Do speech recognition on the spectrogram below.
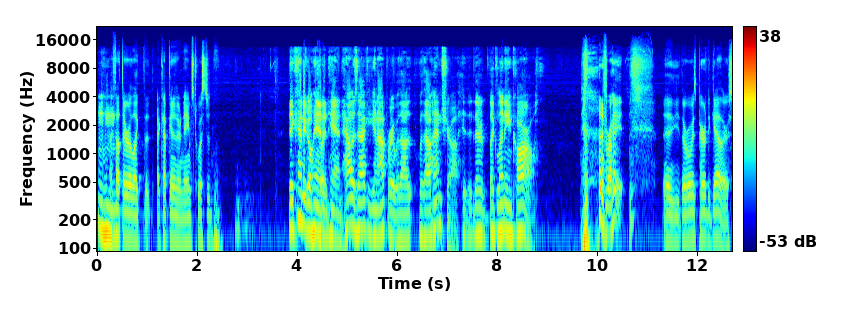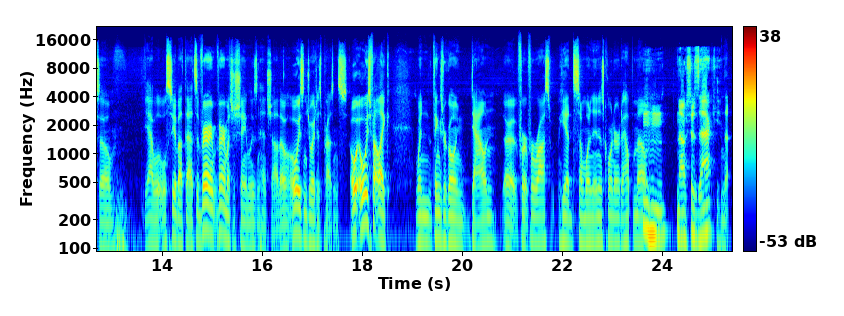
Mm-hmm. I thought they were like the, I kept getting their names twisted. They kind of go hand But- in hand. How is Aki going to operate without without Henshaw? They're like Lenny and Carl. right? Uh, they're always paired together, so yeah, we'll, we'll see about that. It's a very very much a shame losing Henshaw though. Always enjoyed his presence. Al- Always felt like when things were going down uh, for for Ross, he had someone in his corner to help him out. Mm-hmm. Now it's just Zacky. Not-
